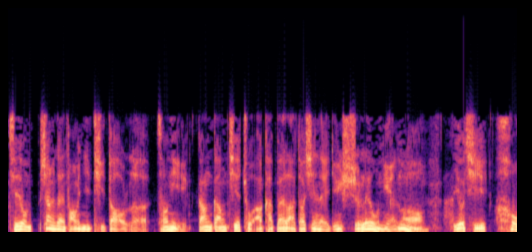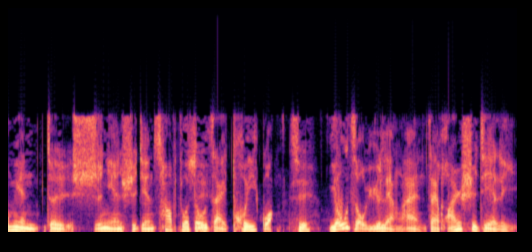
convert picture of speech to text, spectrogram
其实我们上一段访问已经提到了，从你刚刚接触阿卡贝拉到现在已经十六年了，嗯，尤其后面这十年时间，差不多都在推广，是游走于两岸，在华人世界里，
